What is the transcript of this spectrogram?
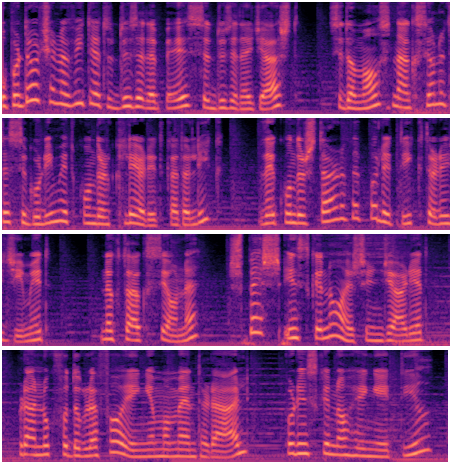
U përdor që në vitet 45-46 sidomos në aksionet e sigurimit kundër klerit katolik dhe kundërshtarëve politikë të regjimit. Në këto aksione, shpesh inskenoheshin ngjarjet, pra nuk fotografohej një moment real, por inskenohej një i tillë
